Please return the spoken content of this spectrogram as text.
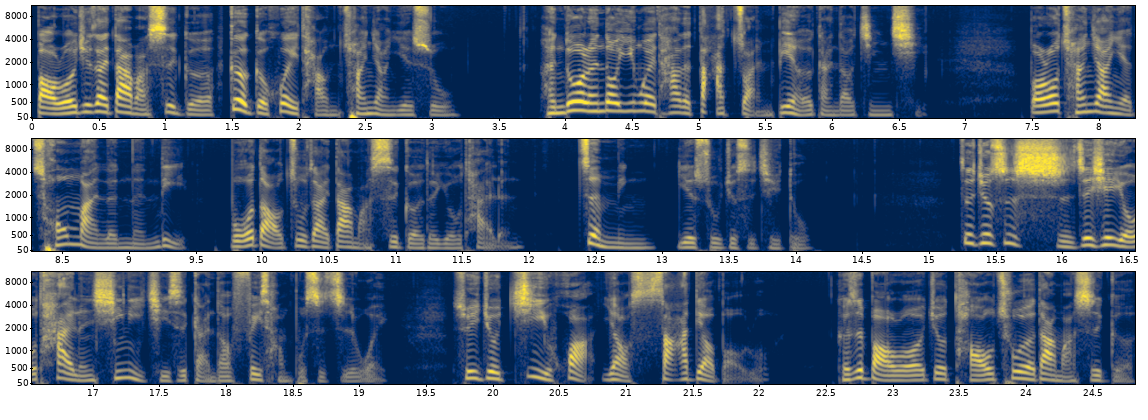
保罗就在大马士革各个会堂传讲耶稣，很多人都因为他的大转变而感到惊奇。保罗传讲也充满了能力，驳倒住在大马士革的犹太人，证明耶稣就是基督。这就是使这些犹太人心里其实感到非常不是滋味，所以就计划要杀掉保罗。可是保罗就逃出了大马士革。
